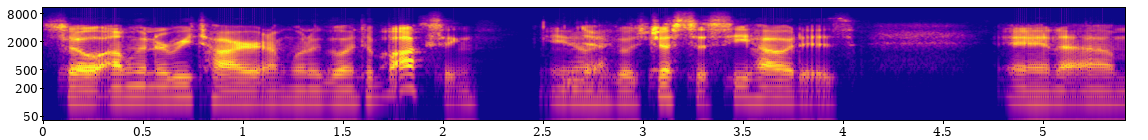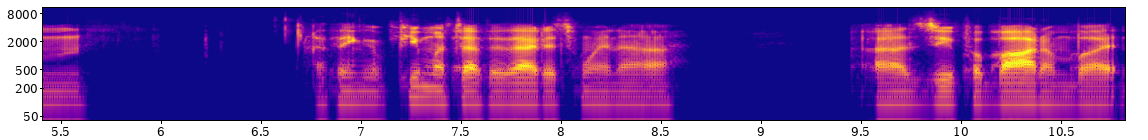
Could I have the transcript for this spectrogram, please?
so I'm gonna retire. and I'm gonna go into boxing. You know, Yeah. he goes just to see how it is, and um. I think a few months after that, it's when uh, uh, Zuffa bought him, but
